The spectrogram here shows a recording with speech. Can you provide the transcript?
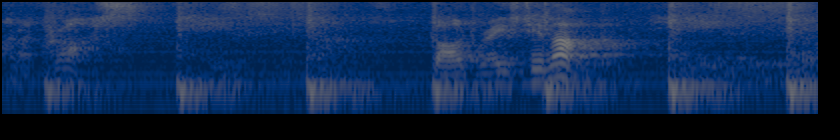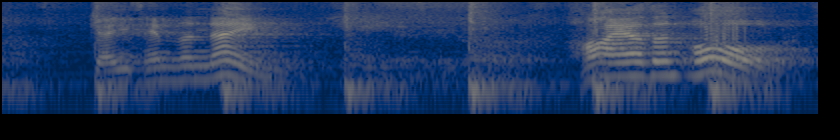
on a cross. God raised him up, gave him the name. Higher than all.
